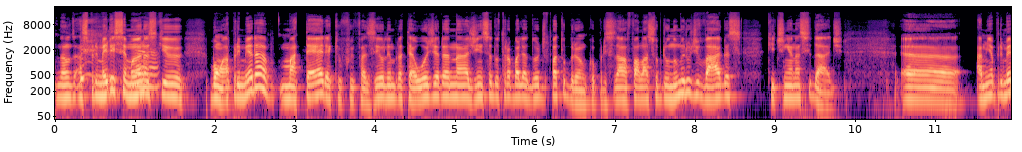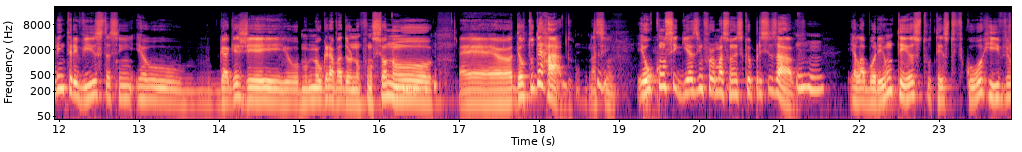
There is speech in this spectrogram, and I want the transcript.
não, as primeiras semanas que. Bom, a primeira matéria que eu fui fazer, eu lembro até hoje, era na Agência do Trabalhador de Pato Branco. Eu precisava falar sobre o número de vagas que tinha na cidade. Eh, a minha primeira entrevista, assim, eu gaguejei, o meu gravador não funcionou, eh, deu tudo errado, assim. Eu consegui as informações que eu precisava. Elaborei um texto, o texto ficou horrível,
